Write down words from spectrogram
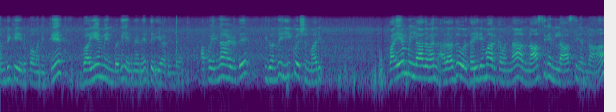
நம்பிக்கை இருப்பவனுக்கு பயம் என்பது என்னன்னே தெரியாதுங்க. அப்போ என்ன ஆயிடுது? இது வந்து ஈக்குவேஷன் மாதிரி. பயம் இல்லாதவன் அதாவது ஒரு தைரியமாக இருக்கவன்னா அது நாசிகன் இல்லை ஆசிகன் தான்.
